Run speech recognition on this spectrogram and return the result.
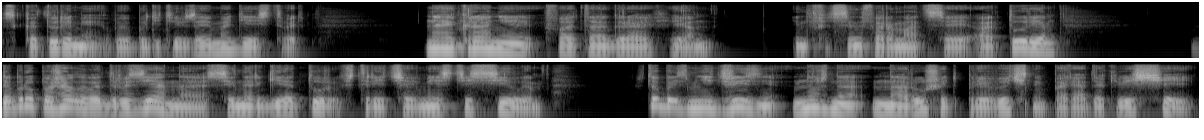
с которыми вы будете взаимодействовать. На экране фотография с информацией о туре. Добро пожаловать, друзья, на Синергия Тур «Встреча вместе с силой». Чтобы изменить жизнь, нужно нарушить привычный порядок вещей.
